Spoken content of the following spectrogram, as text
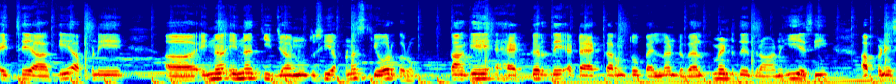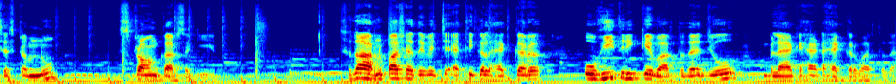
ਇੱਥੇ ਆ ਕੇ ਆਪਣੇ ਇਹਨਾਂ ਇਹਨਾਂ ਚੀਜ਼ਾਂ ਨੂੰ ਤੁਸੀਂ ਆਪਣਾ ਸਿਕਿਉਰ ਕਰੋ। ਤਾਂ ਕਿ ਹੈਕਰ ਦੇ ਅਟੈਕ ਕਰਨ ਤੋਂ ਪਹਿਲਾਂ ਡਿਵੈਲਪਮੈਂਟ ਦੇ ਦੌਰਾਨ ਹੀ ਅਸੀਂ ਆਪਣੇ ਸਿਸਟਮ ਨੂੰ ਸਟਰੋਂਗ ਕਰ ਸਕੀਏ। ਸਧਾਰਨ ਭਾਸ਼ਾ ਦੇ ਵਿੱਚ ਐਥੀਕਲ ਹੈਕਰ ਉਹੀ ਤਰੀਕੇ ਵਰਤਦਾ ਜੋ ਬਲੈਕ ਹੈਟ ਹੈਕਰ ਵਰਤਦਾ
